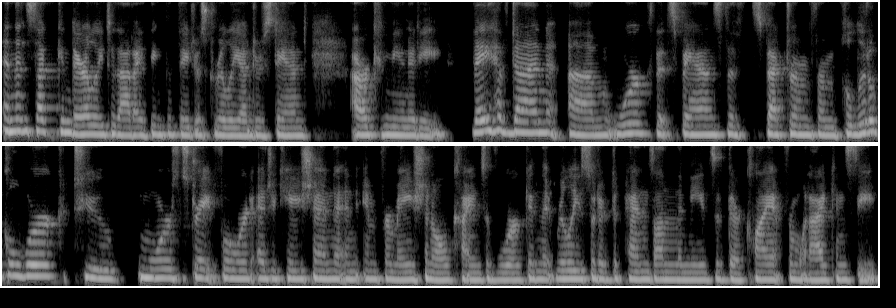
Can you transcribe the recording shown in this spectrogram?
And then secondarily to that, I think that they just really understand our community. They have done um, work that spans the spectrum from political work to more straightforward education and informational kinds of work. And that really sort of depends on the needs of their client from what I can see.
